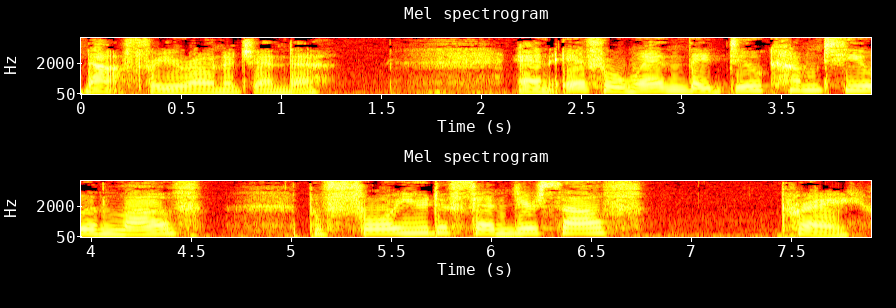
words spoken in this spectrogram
not for your own agenda. And if or when they do come to you in love, before you defend yourself, pray.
